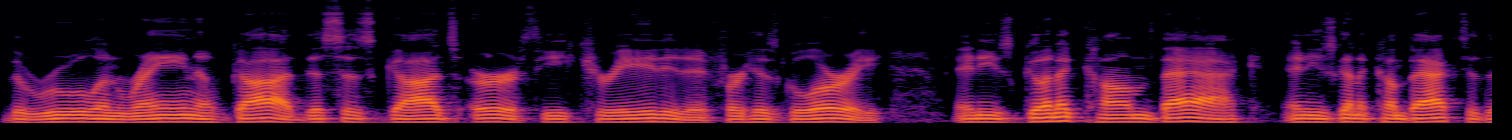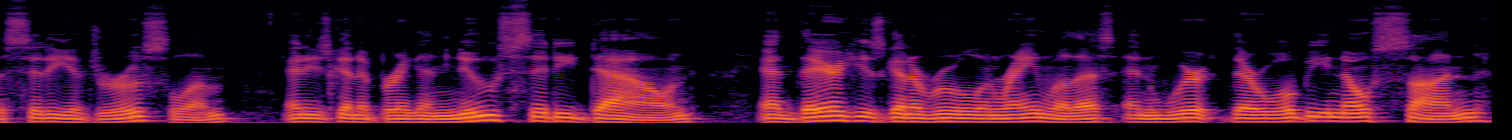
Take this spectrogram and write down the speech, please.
the rule and reign of God. This is God's earth. He created it for His glory. And He's going to come back, and He's going to come back to the city of Jerusalem, and He's going to bring a new city down. And there He's going to rule and reign with us, and we're, there will be no sun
